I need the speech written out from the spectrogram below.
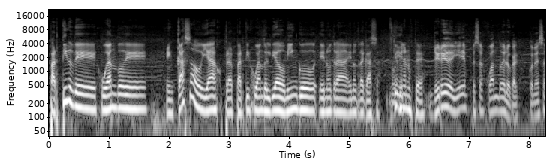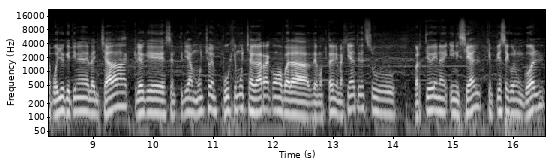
¿Partir de jugando de en casa o ya partir jugando el día domingo en otra en otra casa? ¿Qué opinan ustedes? Yo creo que debería empezar jugando de local. Con ese apoyo que tiene de la hinchada, creo que sentiría mucho empuje, mucha garra como para demostrar. Imagínate su partido inicial que empiece con un gol,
